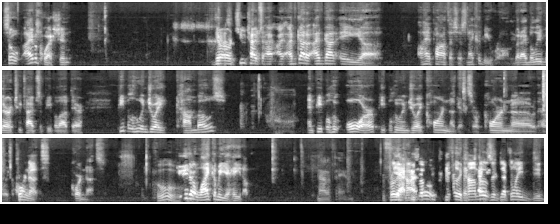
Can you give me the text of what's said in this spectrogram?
So I have a question. There are two types. I, I, I've got a, I've got a, uh, a hypothesis, and I could be wrong, but I believe there are two types of people out there: people who enjoy combos, and people who, or people who enjoy corn nuggets or corn, uh, what the hell are they called? Corn nuts. corn nuts. Ooh. You either like them or you hate them. not a fan. For Yeah, the I- combo, for the the combos, it definitely de-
